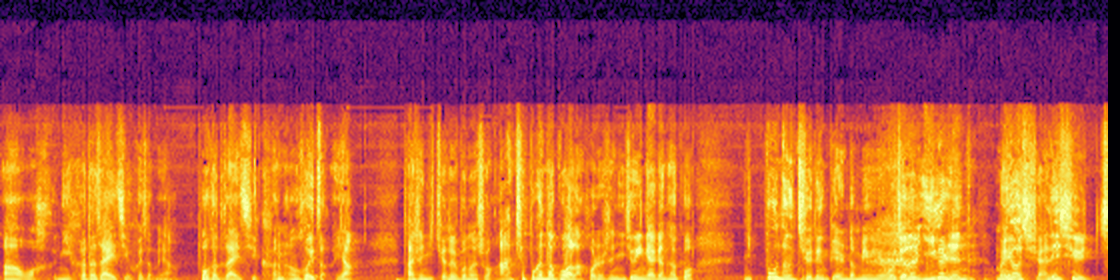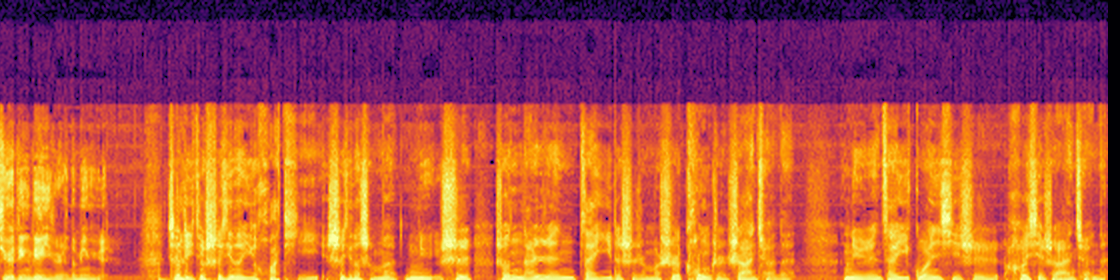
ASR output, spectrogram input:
啊，我和你和他在一起会怎么样，不和他在一起可能会怎么样，但是你绝对不能说啊，就不跟他过了，或者是你就应该跟他过，你不能决定别人的命运。我觉得一个人没有权利去决定另一个人的命运。这里就涉及到一个话题，涉及到什么？女士说，男人在意的是什么？是控制，是安全的；女人在意关系是和谐，是安全的。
